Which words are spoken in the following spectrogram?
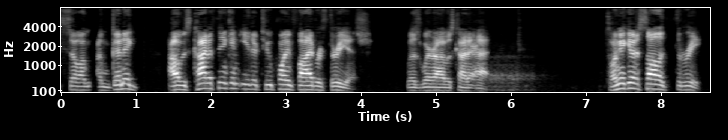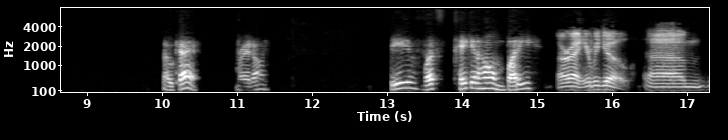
so I'm I'm gonna. I was kind of thinking either two point five or three ish was where I was kind of at. So I'm gonna give it a solid three. Okay, right on. Steve, let's take it home, buddy. All right, here we go. Um,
